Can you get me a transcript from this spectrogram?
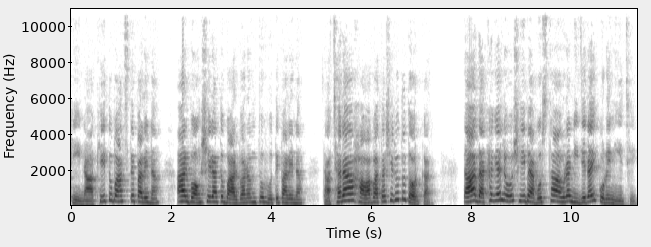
কি, না খেয়ে তো বাঁচতে পারে না। আর বংশেরা তো বারবারন্ত হতে পারে না। তাছাড়া হাওয়া বাতাসেরও তো দরকার। তা দেখা গেল সেই ব্যবস্থা ওরা নিজেরাই করে নিয়েছে।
